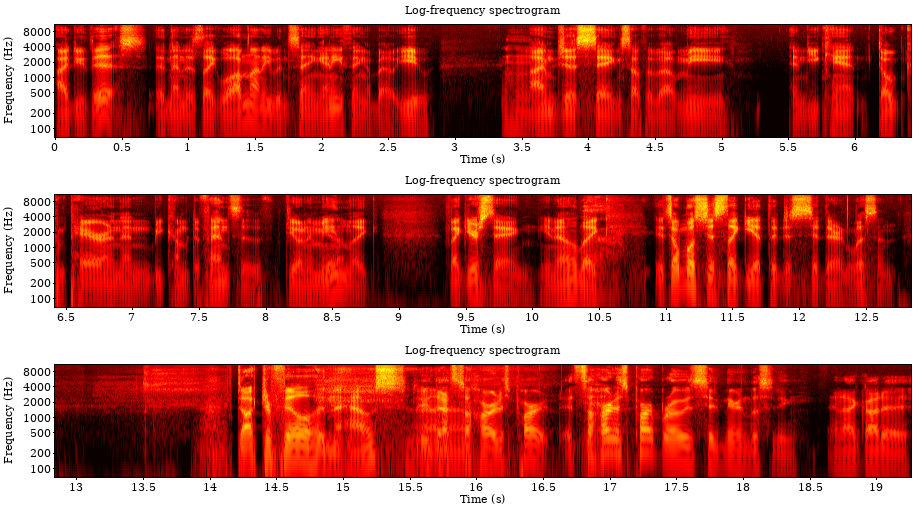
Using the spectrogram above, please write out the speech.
I do this, and then it's like, well, I'm not even saying anything about you. Mhm. I'm just saying stuff about me, and you can't don't compare and then become defensive. Do you know what I mean? Like, like you're saying, you know, like it's almost just like you have to just sit there and listen. Dr. Phil in the house, Dude, that's the Uh, hardest part. It's the yeah. hardest part, bro, is sitting there and listening. And I gotta,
